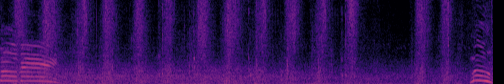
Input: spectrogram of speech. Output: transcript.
Moving! Move!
